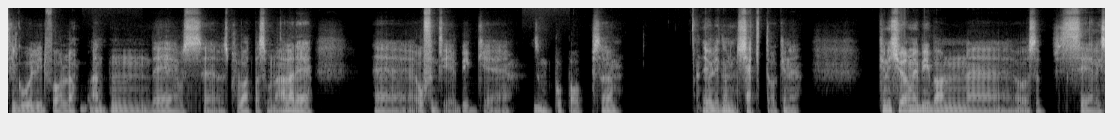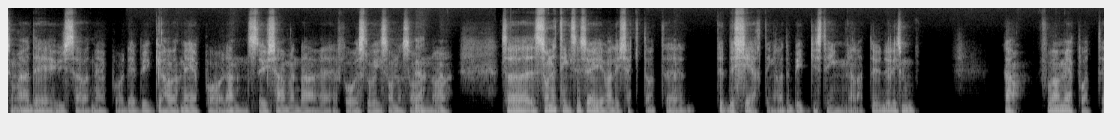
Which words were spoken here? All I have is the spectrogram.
til gode lydforhold. Da. Enten det er hos, eh, hos privatpersoner, eller det er eh, offentlige bygg eh, som popper opp. Så det er jo litt noen kjekt å kunne, kunne kjøre med Bybanen eh, og så se liksom ja, det huset har vært med på, det bygget har vært med på, den støyskjermen der eh, foreslo jeg sånn og sånn. Ja, ja. Og, så sånne ting syns jeg er veldig kjekt. Da, at eh, det, det skjer ting, eller at det bygges ting, eller at du, du liksom ja, får være med på at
